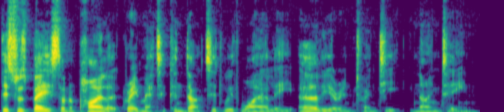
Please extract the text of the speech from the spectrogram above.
This was based on a pilot GrayMeta conducted with YLE earlier in 2019.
